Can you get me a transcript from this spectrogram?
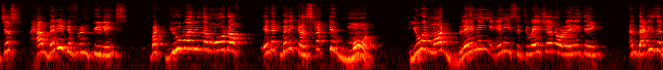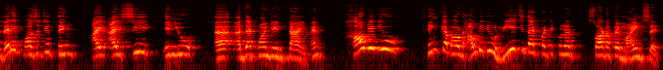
just have very different feelings, but you were in the mode of in a very constructive mode. You were not blaming any situation or anything and that is a very positive thing i, I see in you uh, at that point in time. And how did you think about how did you reach that particular sort of a mindset?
